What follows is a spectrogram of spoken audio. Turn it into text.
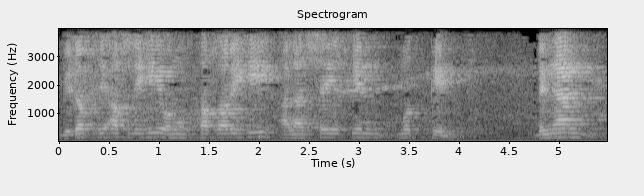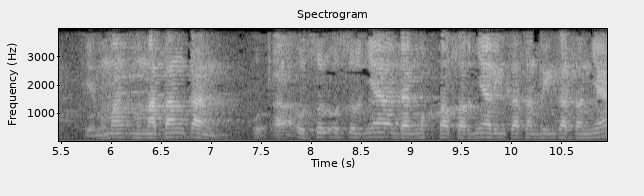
Bidoksi aslihi wa mukhtasarihi ala syekhin mutqin dengan ya, mematangkan uh, usul-usulnya dan mukhtasarnya ringkasan-ringkasannya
